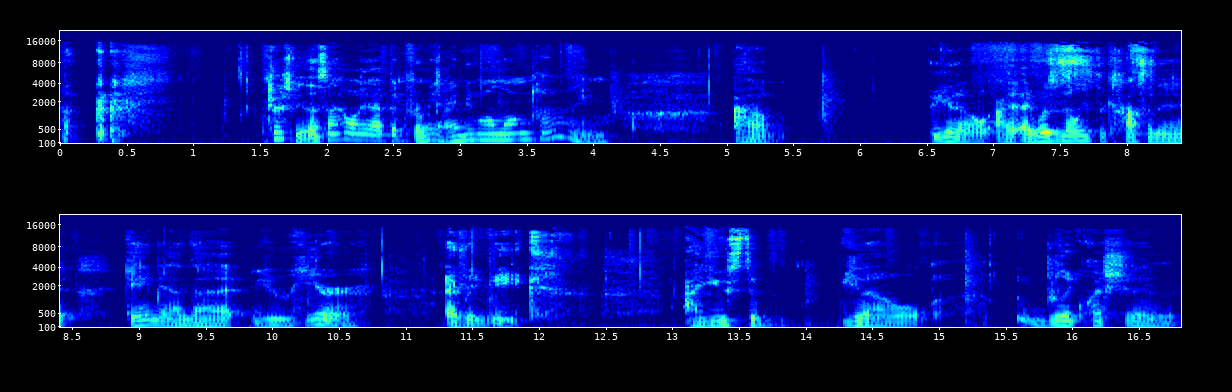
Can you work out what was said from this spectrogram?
Trust me, that's not how it happened for me. I knew a long time. Um, you know, I, I wasn't always the confident gay man that you hear every week. I used to, you know, really question and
